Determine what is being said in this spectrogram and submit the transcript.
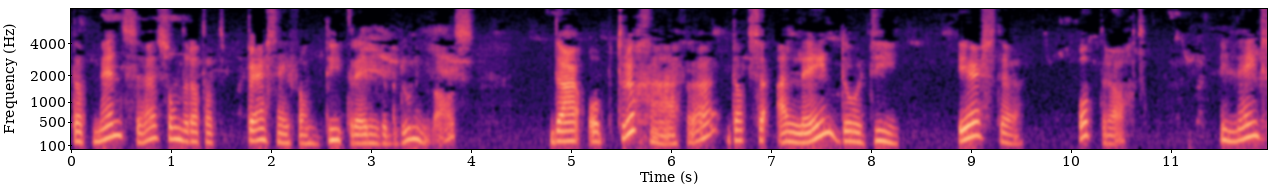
dat mensen, zonder dat dat per se van die training de bedoeling was, daarop teruggaven dat ze alleen door die eerste opdracht ineens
